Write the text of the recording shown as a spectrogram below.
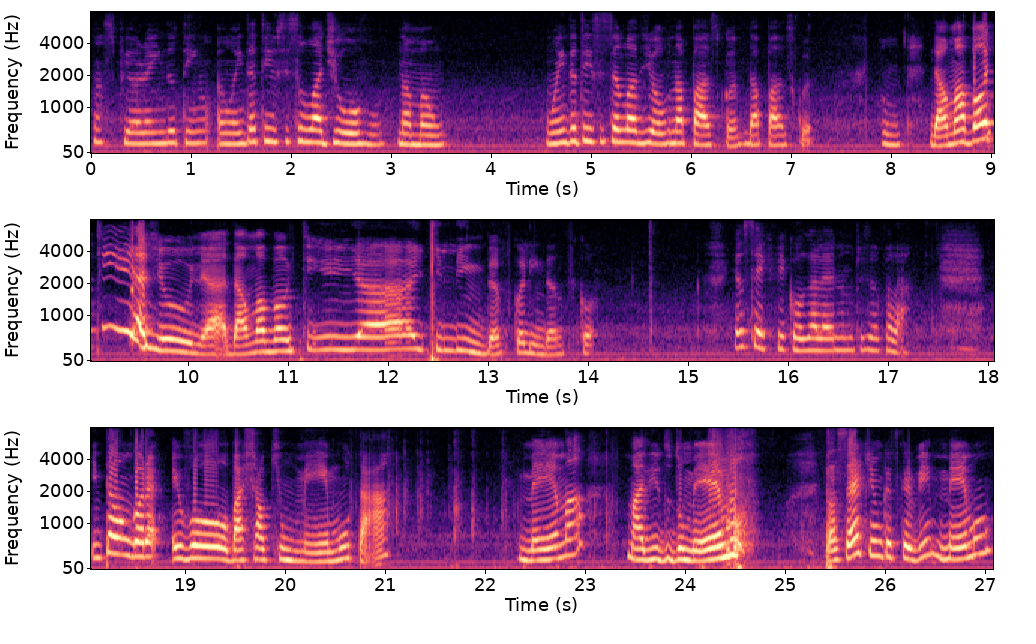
Nossa, pior ainda, eu tenho... Eu ainda tenho esse celular de ovo na mão. Eu ainda tenho esse celular de ovo na Páscoa. Da Páscoa. Dá uma voltinha, Júlia. Dá uma voltinha. Ai, que linda. Ficou linda, não ficou? Eu sei que ficou, galera. Não precisa falar. Então, agora eu vou baixar aqui um memo, tá? Mema, marido do memo. Tá certinho que eu escrevi? Memo.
